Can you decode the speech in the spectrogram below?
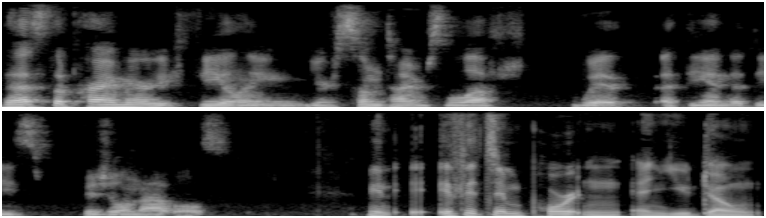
that's the primary feeling you're sometimes left with at the end of these visual novels I mean, if it's important and you don't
